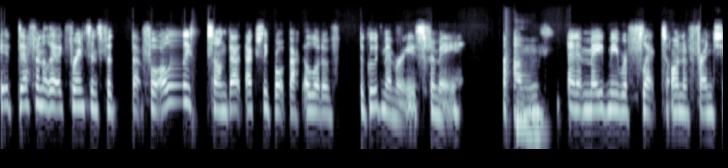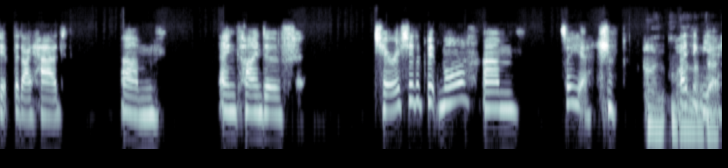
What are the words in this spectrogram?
it definitely like for instance for that for Ollie's song that actually brought back a lot of the good memories for me. Um, and it made me reflect on a friendship that I had um, and kind of cherish it a bit more. Um, so, yeah, I, I, I, think, yeah.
